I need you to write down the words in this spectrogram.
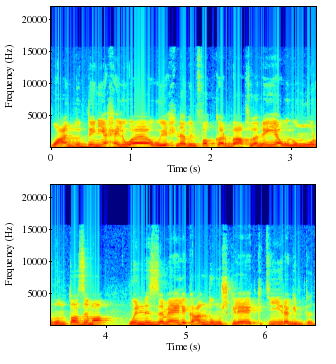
وعنده الدنيا حلوة وإحنا بنفكر بعقلانية والأمور منتظمة وإن الزمالك عنده مشكلات كتيرة جدا.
